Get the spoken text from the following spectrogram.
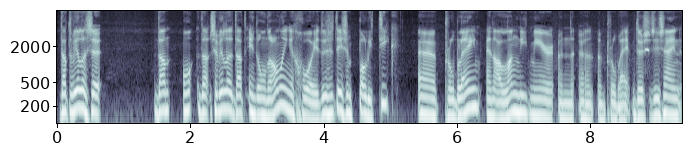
dat willen ze dan, dat, ze willen dat in de onderhandelingen gooien. Dus het is een politiek uh, probleem en al lang niet meer een, een, een, probleem. Dus ze zijn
